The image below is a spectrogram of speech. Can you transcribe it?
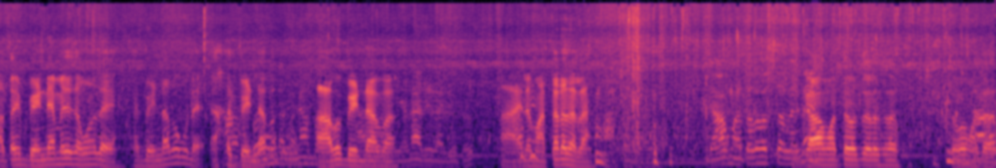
आता मी बेंड्यामध्ये जमवत आहे. हा बेंडा बघ कुठे आहे? हा बेंडा बघ. हा बा हा. याला म्हातारा झाला. गाव म्हातारा होत ना? गाव म्हातारा होतं असं तेव्हा म्हातारा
